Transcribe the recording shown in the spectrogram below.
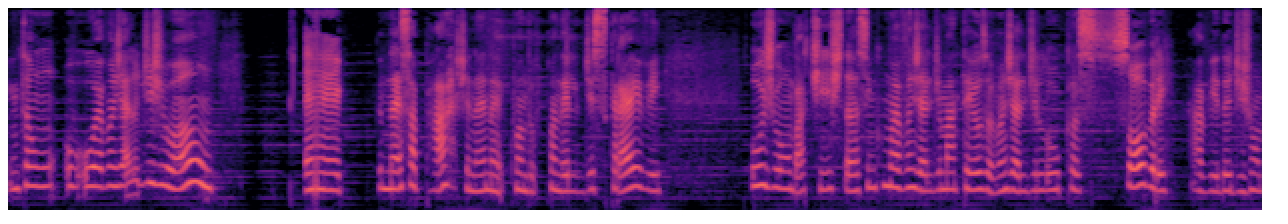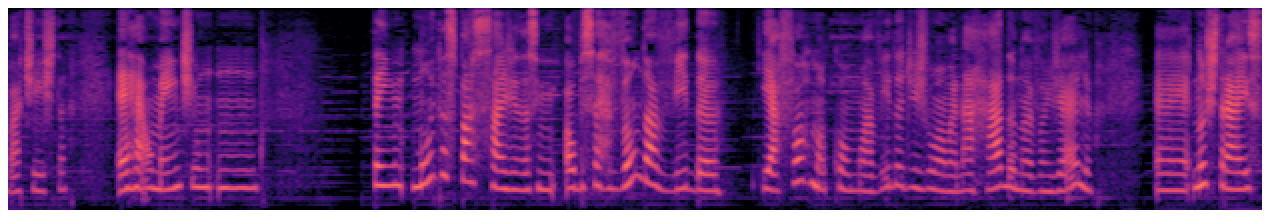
Então, o, o Evangelho de João, é, nessa parte, né, né, quando, quando ele descreve o João Batista, assim como o Evangelho de Mateus, o Evangelho de Lucas, sobre a vida de João Batista, é realmente um, um tem muitas passagens assim, observando a vida e a forma como a vida de João é narrada no Evangelho, é, nos traz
